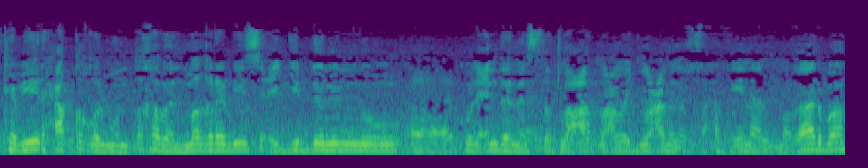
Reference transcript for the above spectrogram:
كبير حققه المنتخب المغربي. سعيد جدا إنه آه، يكون عندنا استطلاعات مع مجموعة من الصحفيين المغاربة.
